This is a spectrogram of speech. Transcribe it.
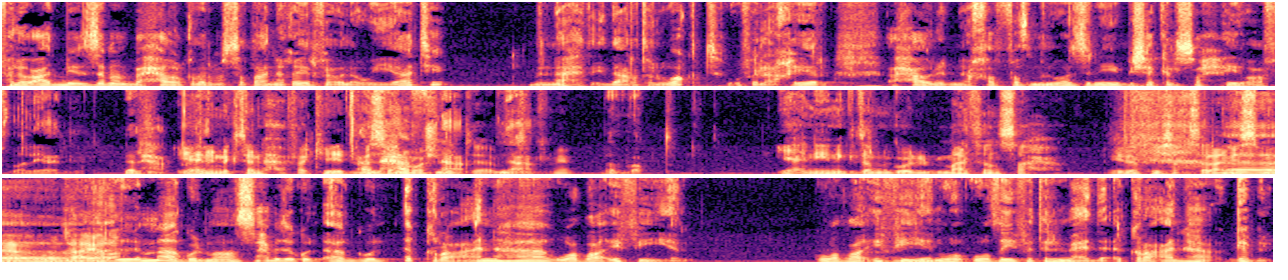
فلو عاد بي الزمن بحاول قدر المستطاع إني أغير في أولوياتي من ناحية إدارة الوقت وفي الأخير أحاول إني أخفض من وزني بشكل صحي وأفضل يعني للحق. يعني إنك تنحف أكيد بس مش نعم، نعم. بالضبط. يعني نقدر نقول ما تنصح إذا في شخص الآن يسمع آه، ودائره ما أقول ما أنصح بس أقول أقول اقرأ عنها وظائفيا. وظائفيا وظيفة المعدة. اقرأ عنها قبل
